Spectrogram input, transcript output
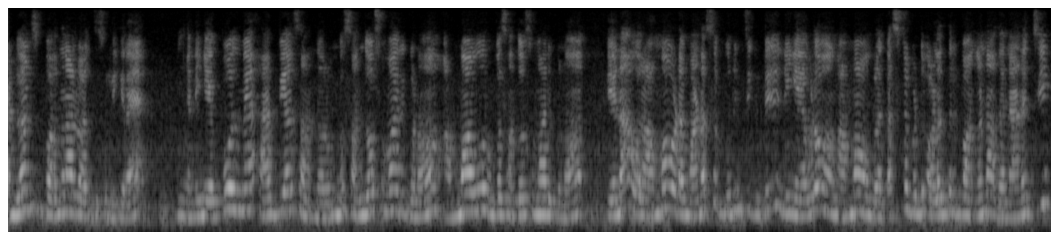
அட்வான்ஸ் பிறந்தநாள் வாழ்த்து சொல்லிக்கிறேன். நீங்க எப்போதுமே ஹாப்பியா ரொம்ப சந்தோஷமா இருக்கணும். அம்மாவும் ரொம்ப சந்தோஷமா இருக்கணும். ஏன்னா ஒரு அம்மாவோட மனசை புரிஞ்சுக்கிட்டு நீங்க எவ்வளவு அவங்க அம்மா அவங்கள கஷ்டப்பட்டு வளர்த்துருப்பாங்கன்னு அதை நினைச்சு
